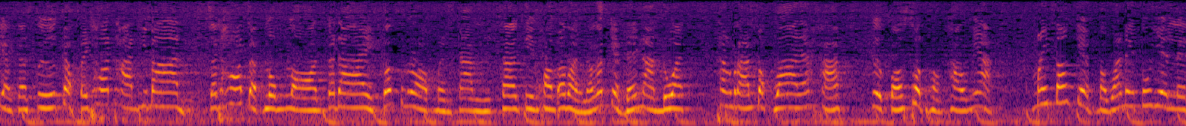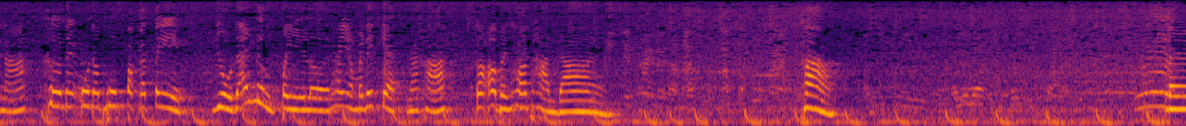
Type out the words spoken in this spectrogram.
อยากจะซื้อกลับไปทอดทานที่บ้าน จะทอดแบบลมร้อนก็ได้ ก็กรอบเหมือนกันการตีความอร่อยแล้วก็เก็บได้นานด้วย ทางร้านบอกว่านะคะเกิดปอสดของเขาเนี่ยไม่ต้องเก็บแบบว่าในตู้เย็นเลยนะ คือในอุณหภูมิปกติอยู่ได้หนึ่งปีเลย ถ้ายังไม่ได้แกะนะคะ ก็เอาไปทอดทานได้ ค่ะเน่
